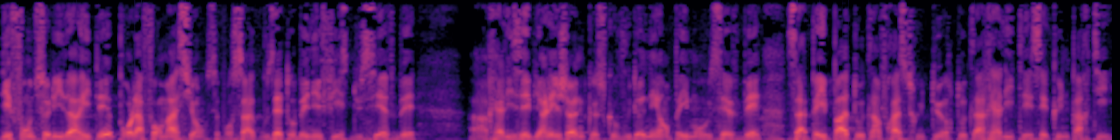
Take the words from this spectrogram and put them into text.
des fonds de solidarité, pour la formation. C'est pour ça que vous êtes au bénéfice du CFB. Euh, réalisez bien les jeunes que ce que vous donnez en paiement au CFB, ça ne paye pas toute l'infrastructure, toute la réalité, c'est qu'une partie.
